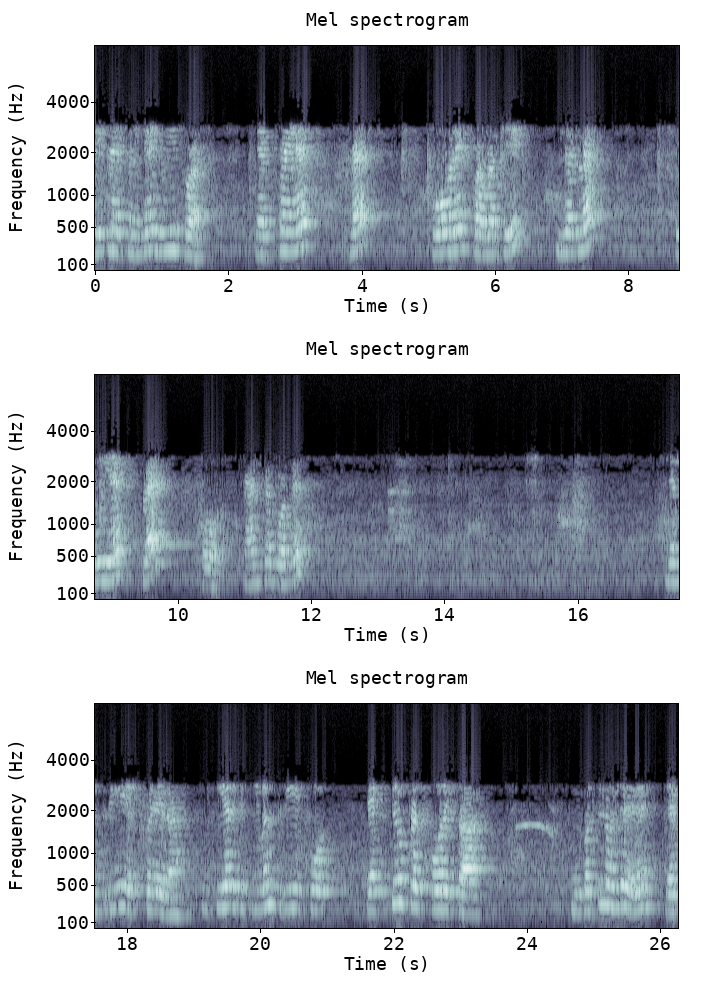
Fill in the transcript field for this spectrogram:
replace பண்ணிக்க u is what x square plus 4x power 6 இந்த இடத்துல two x plus four answer for this then 3x square here it is given 3 4 x cube plus 4x r இந்த கொஸ்டின் வந்து x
